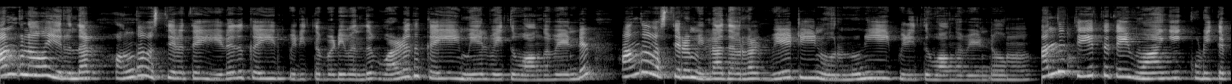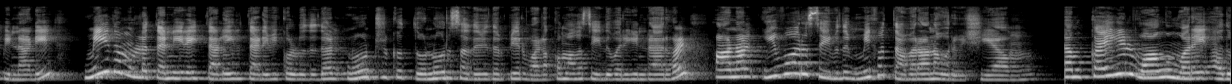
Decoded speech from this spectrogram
ஆண்களாக இருந்தால் அங்க வஸ்திரத்தை இடது கையில் பிடித்தபடி வந்து வலது கையை மேல் வைத்து வாங்க வேண்டும். அங்க வஸ்திரம் இல்லாதவர்கள் வேட்டியின் ஒரு நுனியை பிடித்து வாங்க வேண்டும். அந்த தீர்த்தத்தை வாங்கி குடித்த பின்னாடி மீதமுள்ள தண்ணீரை தலையில் தடவிக்கொள்வதுதான் நூற்றுக்கு தொண்ணூறு சதவீதம் பேர் வழக்கமாக செய்து வருகின்றார்கள். ஆனால் இவ்வாறு செய்வது மிக தவறான ஒரு விஷயம். நம் கையில் வாங்கும் வரை அது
